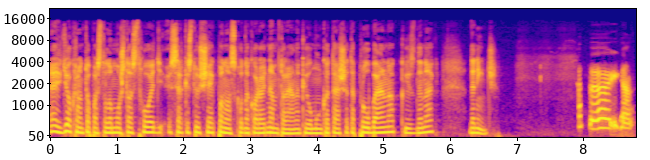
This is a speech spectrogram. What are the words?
Elég gyakran tapasztalom most azt, hogy szerkesztőségek panaszkodnak arra, hogy nem találnak jó munkatársat, tehát próbálnak, küzdenek, de nincs. Hát igen,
